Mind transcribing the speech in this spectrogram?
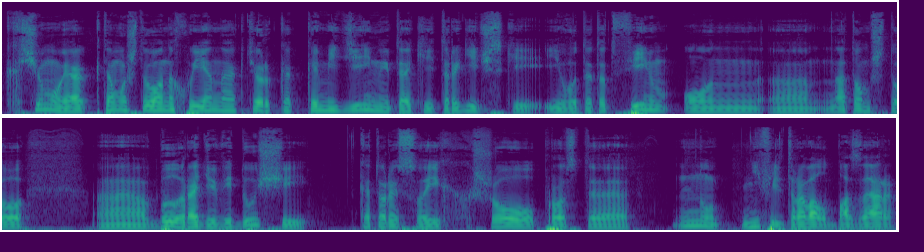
к чему? Я к тому, что он охуенный актер как комедийный, так и трагический. И вот этот фильм, он э, на том, что был радиоведущий, который в своих шоу просто, ну, не фильтровал базар.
